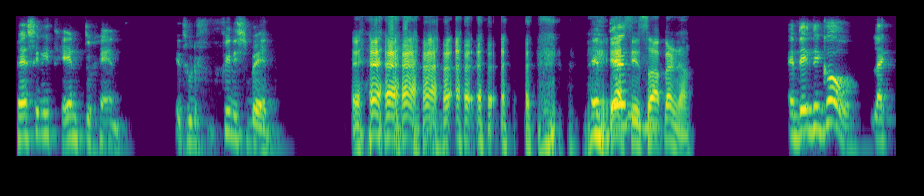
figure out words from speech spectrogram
passing it hand to hand. It will finish bad. yes, then- it's better now. And then they go. Like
